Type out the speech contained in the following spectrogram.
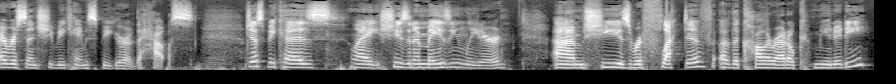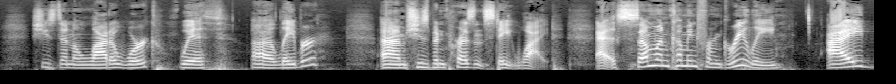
ever since she became Speaker of the House. Just because, like, she's an amazing leader. Um, she is reflective of the Colorado community. She's done a lot of work with uh, labor. Um, she's been present statewide. As someone coming from Greeley, I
